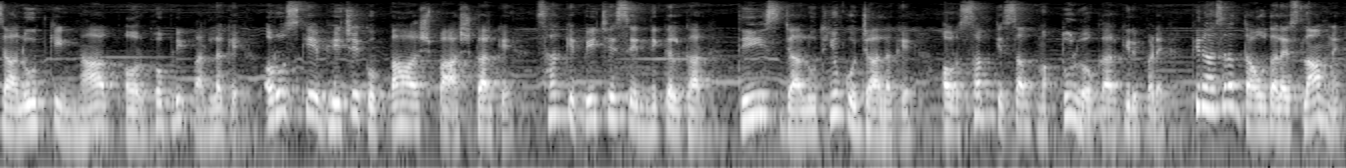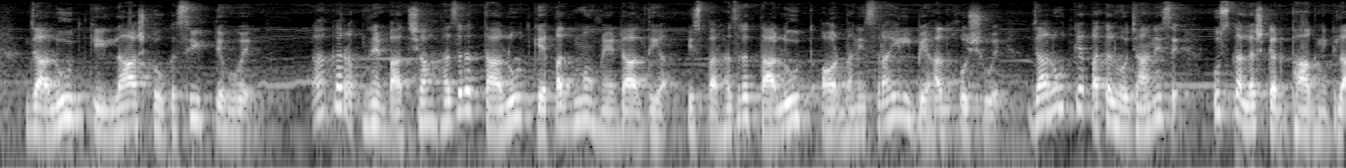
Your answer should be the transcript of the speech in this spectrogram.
जालूद की नाक और खोपड़ी पर लगे और उसके भीचे को पाश पाश करके सर के पीछे से निकलकर तीस जालूतियों को जा लगे और सब के सब मकतूल होकर गिर पड़े। फिर हज़रत दाऊद इस्लाम ने जालूद की लाश को घसीटते हुए लाकर अपने बादशाह हज़रत तालूत के कदमों में डाल दिया। इस पर हज़रत तालूत और बन इसराइल बेहद खुश हुए। जालूत के कत्ल हो जाने से उसका लश्कर भाग निकला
